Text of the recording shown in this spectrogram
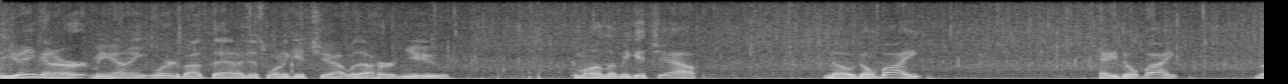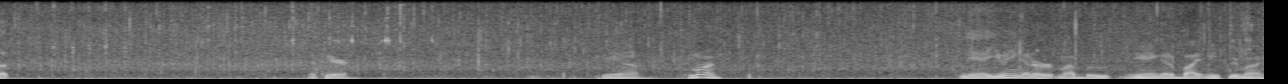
You ain't gonna hurt me. I ain't worried about that. I just want to get you out without hurting you. Come on, let me get you out. No, don't bite. Hey, don't bite. Look. Look here. Yeah. Come on. Yeah, you ain't gonna hurt my boot. You ain't gonna bite me through my...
